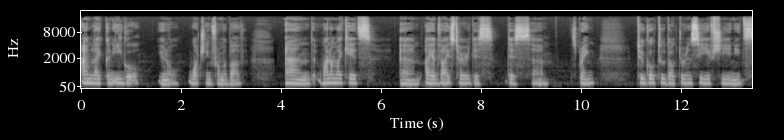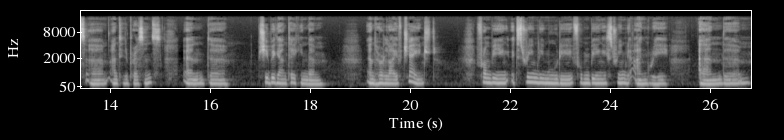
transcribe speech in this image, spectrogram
I'm like an eagle, you know, watching from above. And one of my kids, um, I advised her this this um, spring to go to doctor and see if she needs um, antidepressants, and uh, she began taking them and her life changed from being extremely moody, from being extremely angry, and um,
